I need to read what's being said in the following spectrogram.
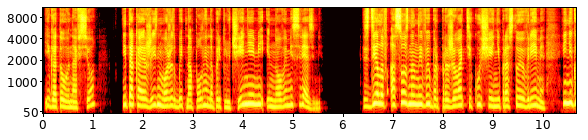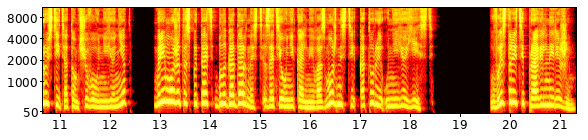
и готова на все, и такая жизнь может быть наполнена приключениями и новыми связями. Сделав осознанный выбор проживать текущее непростое время и не грустить о том, чего у нее нет, Бри может испытать благодарность за те уникальные возможности, которые у нее есть. Выстройте правильный режим.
